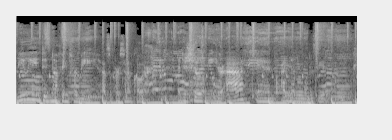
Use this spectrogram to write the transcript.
really did nothing for me as a person of color. It just showed me your ass and I never want to see it again.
